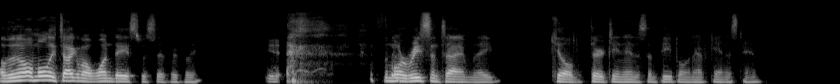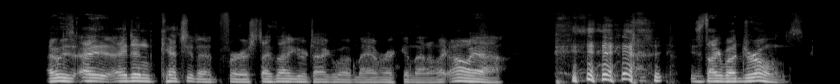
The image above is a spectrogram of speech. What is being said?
Although I'm only talking about one day specifically. Yeah. It's the more recent time they killed 13 innocent people in Afghanistan. I was I I didn't catch it at first. I thought you were talking about Maverick, and then I'm like, oh yeah, he's talking about drones.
